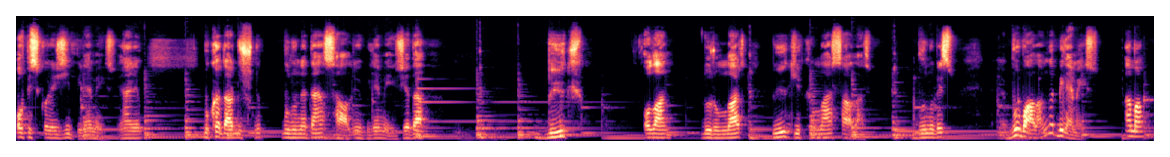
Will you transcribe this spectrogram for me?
O psikolojiyi bilemeyiz. Yani bu kadar düşünüp bunu neden sağlıyor bilemeyiz. Ya da büyük olan durumlar büyük yıkımlar sağlar. Bunu biz bu bağlamda bilemeyiz. Ama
